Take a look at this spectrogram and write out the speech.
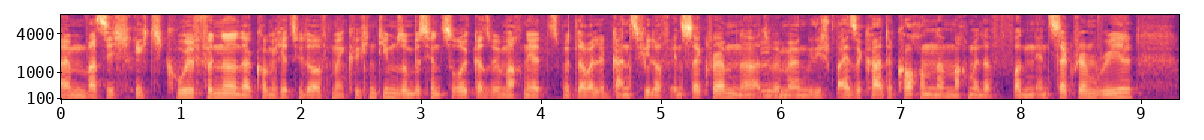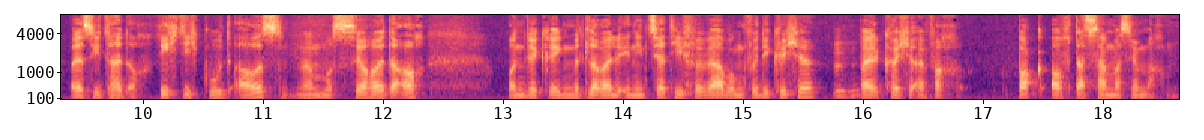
Ähm, was ich richtig cool finde, da komme ich jetzt wieder auf mein Küchenteam so ein bisschen zurück. Also wir machen jetzt mittlerweile ganz viel auf Instagram. Ne? Also wenn wir irgendwie die Speisekarte kochen, dann machen wir davon ein Instagram Reel, weil es sieht halt auch richtig gut aus. Ne? Muss es ja heute auch. Und wir kriegen mittlerweile Initiativbewerbungen für die Küche, weil Köche einfach Bock auf das haben, was wir machen.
